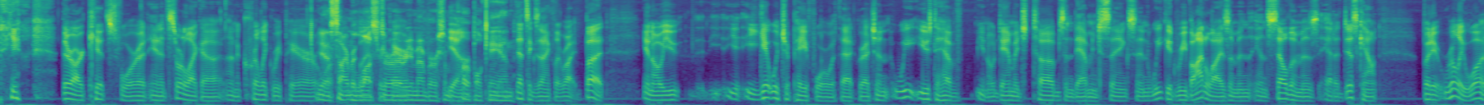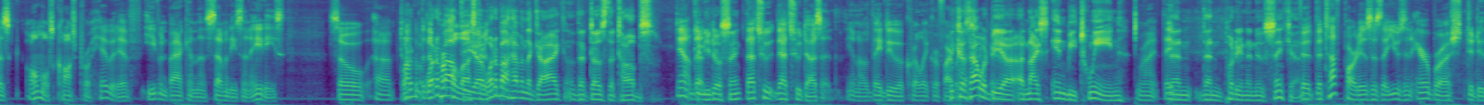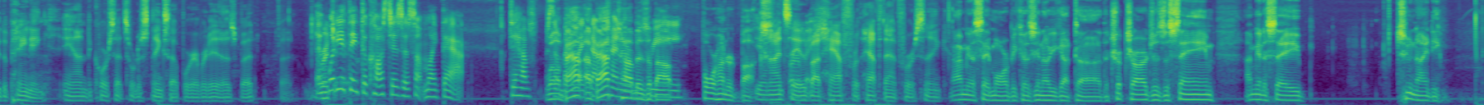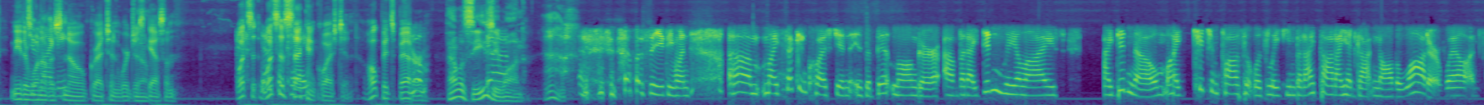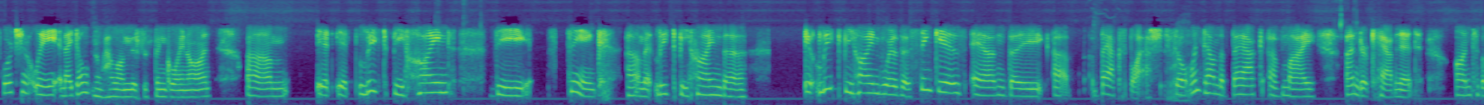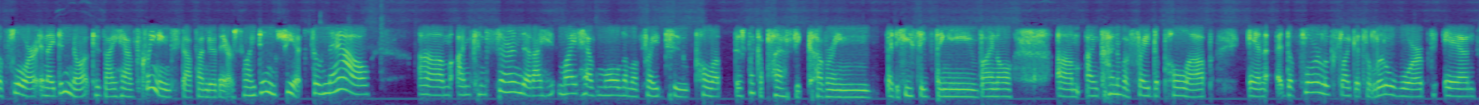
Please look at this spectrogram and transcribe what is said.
there are kits for it, and it's sort of like a an acrylic repair or Yeah, a some fiberglass luster. repair. I remember some Yeah. purple can. That's exactly right. But you know, you, you you get what you pay for with that, Gretchen. We used to have you know damaged tubs and damaged sinks, and we could revitalize them and, and sell them as at a discount. But it really was almost cost prohibitive, even back in the 70s and 80s. So uh, talk What, about ab- the what purple about the luster. uh, what about having the guy that does the tubs? yeah? Can that- you do a sink? That's who. That's who does it. You know, they do acrylic or fiberglass. Because that would be a, a nice in between right. They, than than putting a new sink in. the the tough part is is they use an airbrush to do the painting, and of course that sort of stinks up wherever it is. But but And what do you think the cost is of something like that? To have well, a, ba- like a that kind bathtub of is about re- four hundred bucks. Yeah, and I'd say Furbish. about half for half that for a sink. I'm going to say more because you know you got uh, the trip charge is the same. I'm going to say two ninety. Neither one of us know, Gretchen. We're just Yeah. guessing. What's what's the okay. second question? Hope it's better. That was the easy one. Ah, that was the easy one. Um, my second question is a bit longer, uh, but I didn't realize. I did know my kitchen faucet was leaking, but I thought I had gotten all the water. Well, unfortunately, and I don't know how long this has been going on. Um, it it leaked behind the sink. Um, it leaked behind the. It leaked behind where the sink is and the uh, backsplash. So it went down the back of my under cabinet onto the floor, and I didn't know it because I have cleaning stuff under there, so I didn't see it. So now Um, I'm concerned that I might have mold. I'm afraid to pull up. There's like a plastic covering adhesive thingy, vinyl. Um, I'm kind of afraid to pull up, and the floor looks like it's a little warped. And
